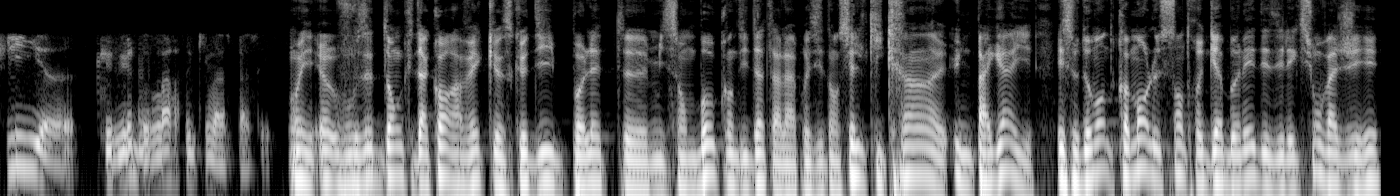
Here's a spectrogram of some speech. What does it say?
suis euh, curieux de voir ce qui va se passer. Oui, euh, vous êtes donc d'accord avec ce que dit Paulette Missambo, candidate à la présidentielle, qui craint une pagaille et se demande comment le centre gabonais des élections va gérer,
